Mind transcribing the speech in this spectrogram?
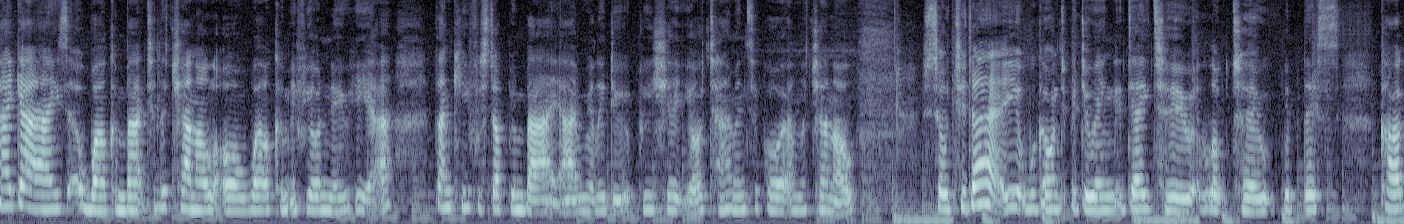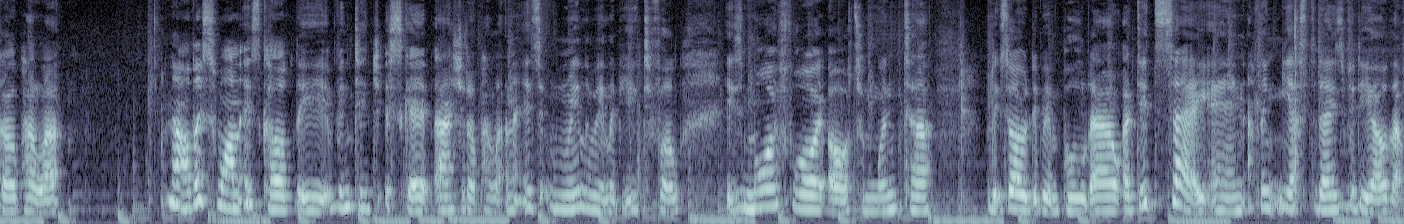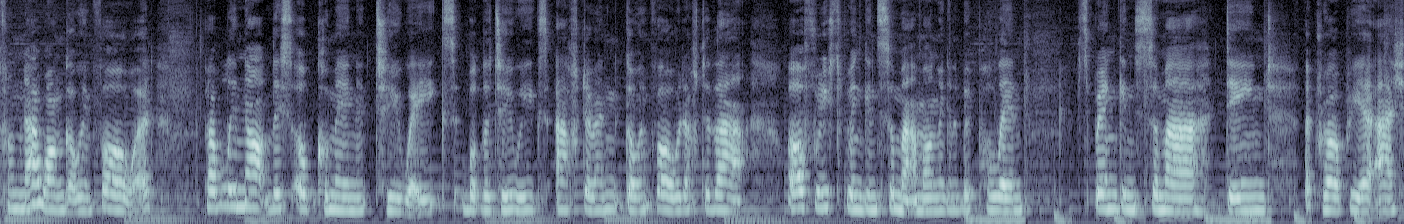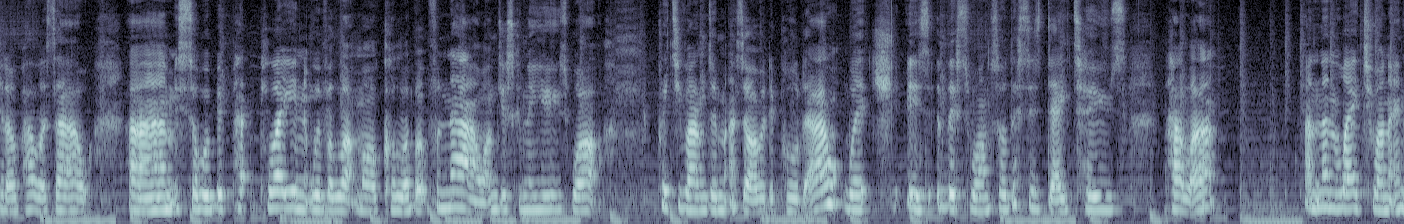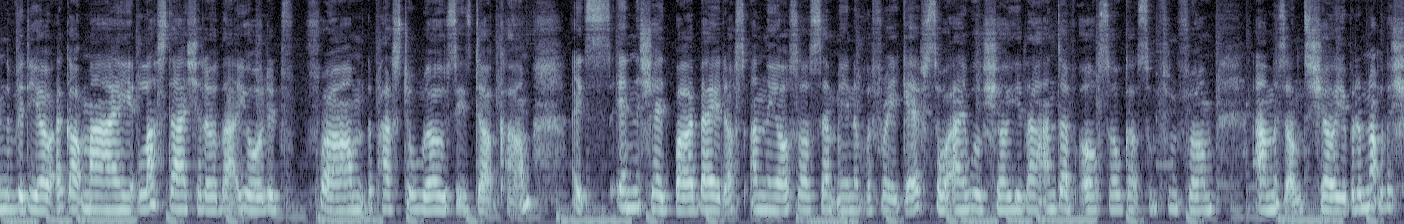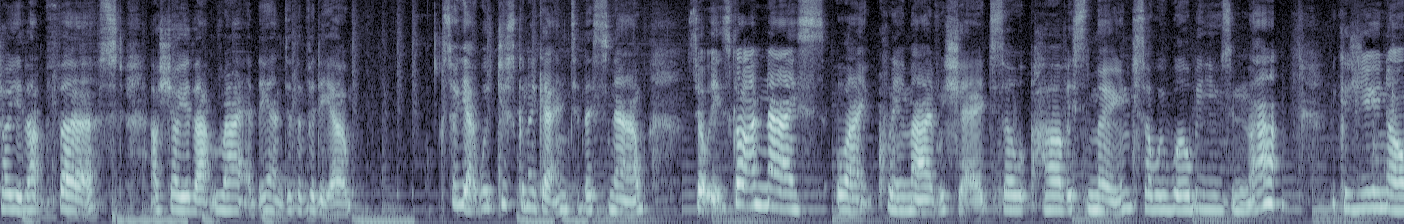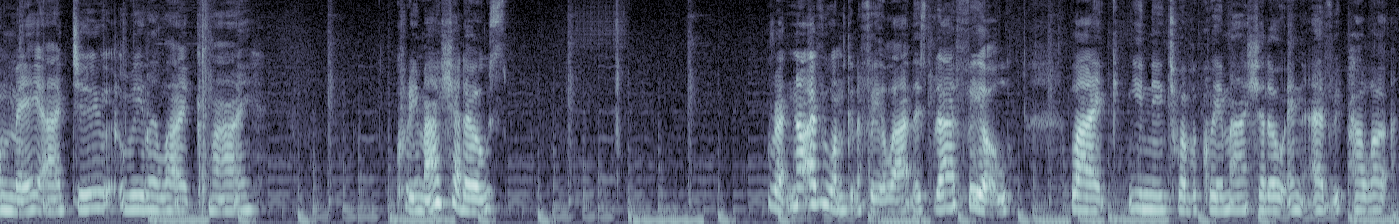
Hi guys, welcome back to the channel or welcome if you're new here. Thank you for stopping by, I really do appreciate your time and support on the channel. So today we're going to be doing day 2, look 2 with this cargo palette. Now this one is called the Vintage Escape Eyeshadow Palette and it is really really beautiful. It's more for autumn winter but it's already been pulled out. I did say in I think yesterday's video that from now on going forward probably not this upcoming two weeks but the two weeks after and going forward after that. All through spring and summer I'm only going to be pulling spring and summer deemed appropriate eyeshadow palettes out. Um, so we'll be playing with a lot more colour but for now I'm just going to use what Pretty Random has already pulled out which is this one. So this is day two's palette and then later on in the video I got my last eyeshadow that I ordered from thepastelroses.com it's in the shade Barbados and they also sent me another free gift so I will show you that. And I've also got something from Amazon to show you but I'm not going to show you that first. I'll show you that right at the end of the video. So yeah we're just going to get into this now so it's got a nice like cream ivory shade, so Harvest Moon, so we will be using that because you know me, I do really like my cream eyeshadows. Right, not everyone's going to feel like this, but I feel like you need to have a cream eyeshadow in every palette.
